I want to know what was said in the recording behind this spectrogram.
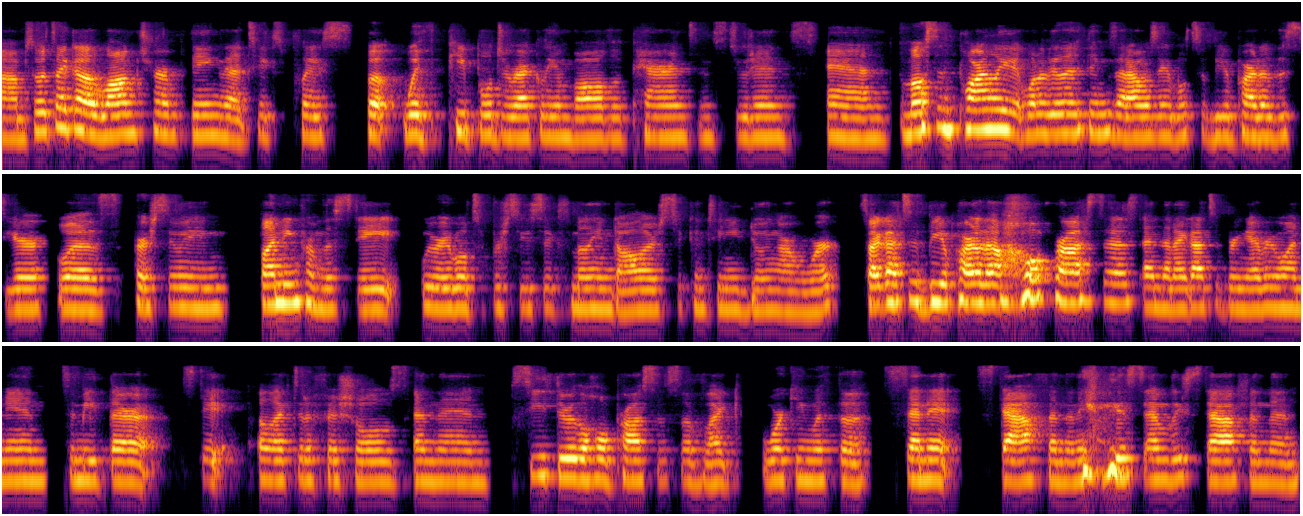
Um, so it's like a long term thing that takes place, but with people directly involved, with parents and students and most importantly, one of the other things that I was able to be a part of this year was pursuing funding from the state. We were able to pursue $6 million to continue doing our work. So I got to be a part of that whole process. And then I got to bring everyone in to meet their state elected officials and then see through the whole process of like working with the Senate staff and then the assembly staff and then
